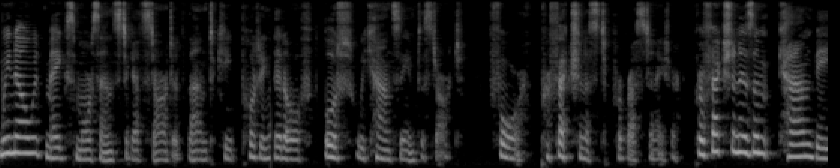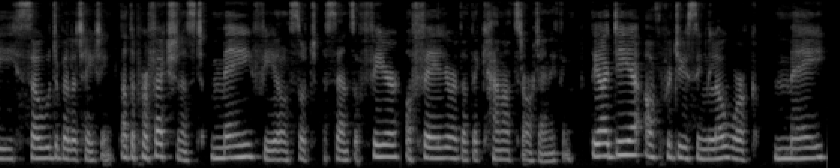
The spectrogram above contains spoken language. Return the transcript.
We know it makes more sense to get started than to keep putting it off, but we can't seem to start. 4. Perfectionist procrastinator. Perfectionism can be so debilitating that the perfectionist may feel such a sense of fear of failure that they cannot start anything. The idea of producing low work may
